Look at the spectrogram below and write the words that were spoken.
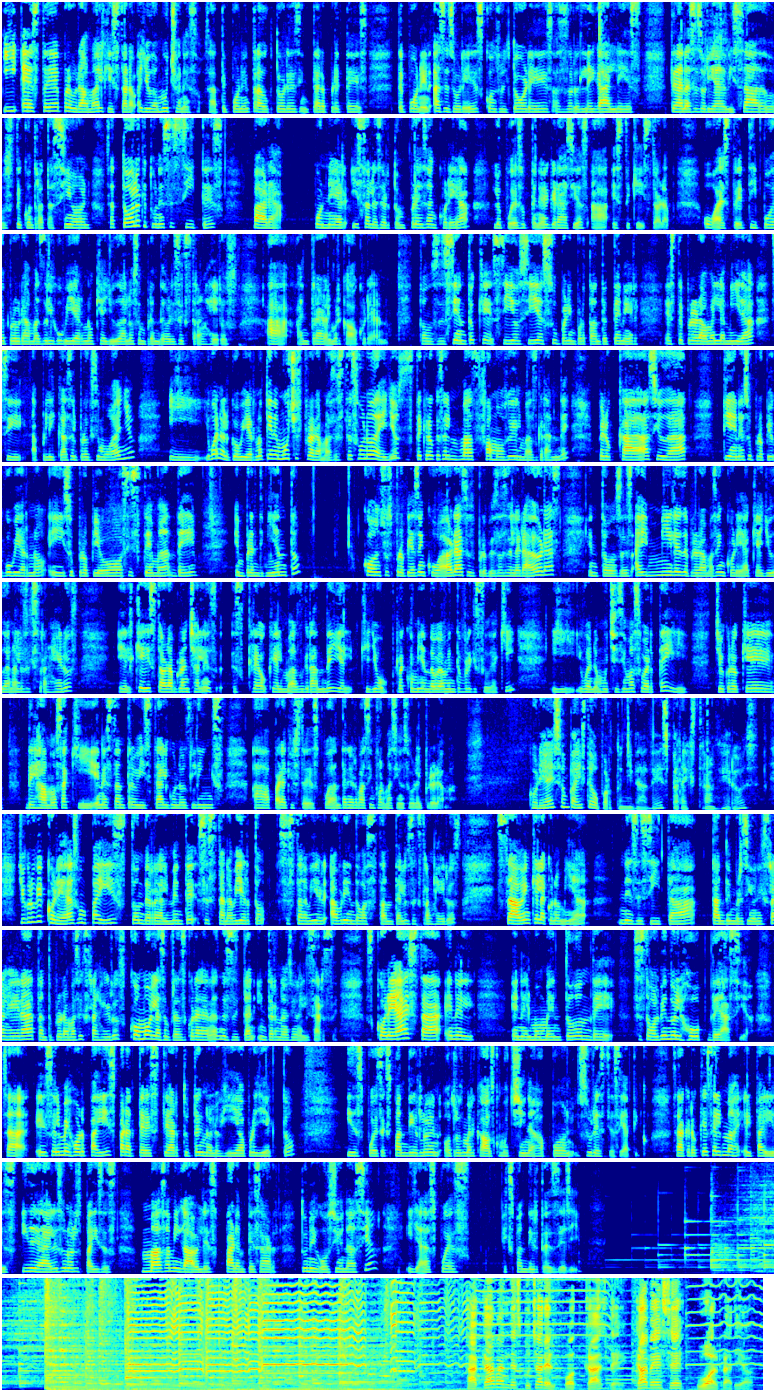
Y este programa del Kickstarter ayuda mucho en eso. O sea, te ponen traductores, intérpretes, te ponen asesores, consultores, asesores legales, te dan asesoría de visados, de contratación. O sea, todo lo que tú necesites para poner y establecer tu empresa en Corea lo puedes obtener gracias a este K-Startup o a este tipo de programas del gobierno que ayuda a los emprendedores extranjeros a, entrar al mercado coreano. Entonces siento que sí o sí es súper importante tener este programa en la mira si aplicas el próximo año. Y, y, bueno, el gobierno tiene muchos programas. Este es uno de ellos. Este creo que es el más famoso y el más grande. Pero cada ciudad tiene su propio gobierno y su propio sistema de emprendimiento con sus propias incubadoras, sus propias aceleradoras. Entonces hay miles de programas en Corea que ayudan a los extranjeros. El K-Startup Grand Challenge es creo que el más grande y el que yo recomiendo obviamente porque estuve aquí. Y, bueno, muchísima suerte y yo creo que dejamos aquí en esta entrevista algunos links ah, para que ustedes puedan tener más información sobre el programa. ¿Corea es un país de oportunidades para extranjeros? Yo creo que Corea es un país donde realmente se están, abierto, se están abriendo bastante a los extranjeros. Saben que la economía necesita tanto inversión extranjera, tanto programas extranjeros, como las empresas coreanas necesitan internacionalizarse. Corea está en el, en el momento donde se está volviendo el hub de Asia. O sea, es el mejor país para testear tu tecnología o proyecto y después expandirlo en otros mercados como China, Japón, sureste asiático. O sea, creo que es el, país ideal, es uno de los países más amigables para empezar tu negocio en Asia y ya después expandirte desde allí. Acaban de escuchar el podcast de KBS World Radio.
